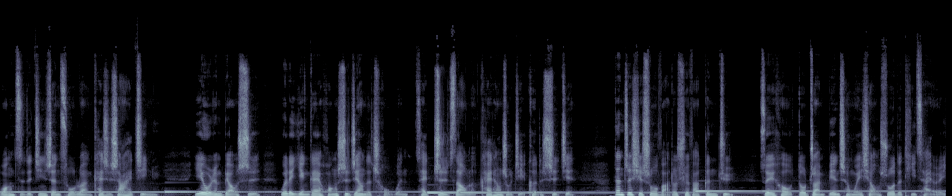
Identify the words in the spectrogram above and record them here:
王子的精神错乱，开始杀害妓女。也有人表示，为了掩盖皇室这样的丑闻，才制造了开膛手杰克的事件。但这些说法都缺乏根据，最后都转变成为小说的题材而已。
